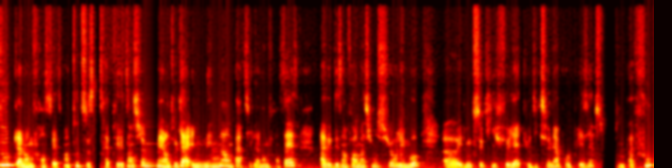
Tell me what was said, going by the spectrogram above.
toute la langue française. Enfin, toute, ce serait prétentieux, mais en tout cas, une énorme partie de la langue française avec des informations sur les mots. et donc, ceux qui feuillettent le dictionnaire pour le plaisir sont pas fous.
